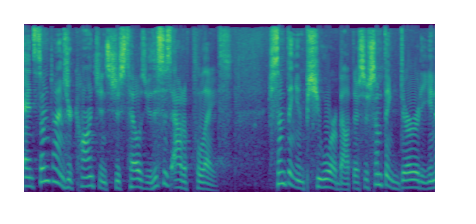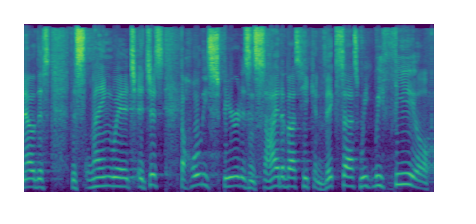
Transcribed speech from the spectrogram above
And sometimes your conscience just tells you this is out of place. There's something impure about this. There's something dirty. You know, this, this language, it just, the Holy Spirit is inside of us. He convicts us. We, we feel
